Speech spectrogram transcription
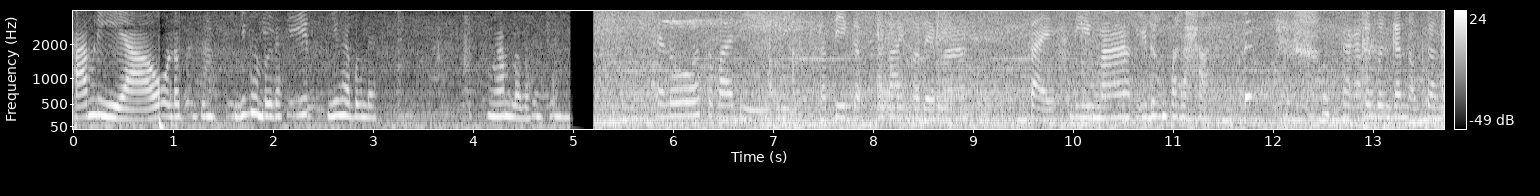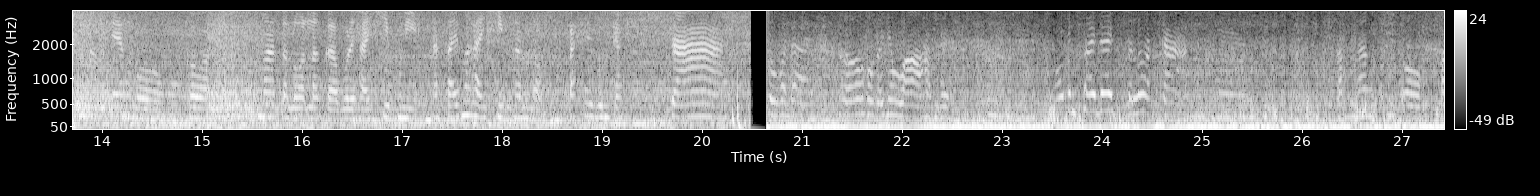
ถามเหลียว แล้วก็ยิ่งเงินเบิดเลยยิ่งเงินเบิดเลยงามแล้วปะฮัลโหลสบายดีนี่ตาตีกับไลน์ก็ได้มา ใส่ดีมากอีดงปลาร้ากะไปเบิ่งกันเนาะเครื่องทำแอ่งบอก็มาตลอดแล้วก็บริหารคลิปนี้อาศัยมาถ่ายคลิปนั่นเนาะไปให้เบิ่งกันจ้าตัวก็ได้ เออเขาก็ยังว่าหันเลยเพราะมันใช้ได้ตลอดกาลกำลังที่ออกไป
